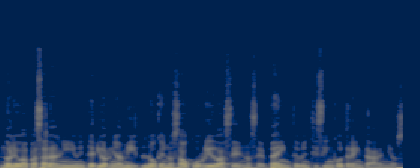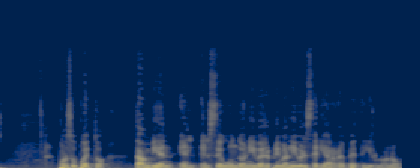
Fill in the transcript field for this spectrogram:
no le va a pasar al niño interior ni a mí lo que nos ha ocurrido hace, no sé, 20, 25, 30 años. Por supuesto, también el, segundo nivel, el primer nivel sería repetirlo, ¿no?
